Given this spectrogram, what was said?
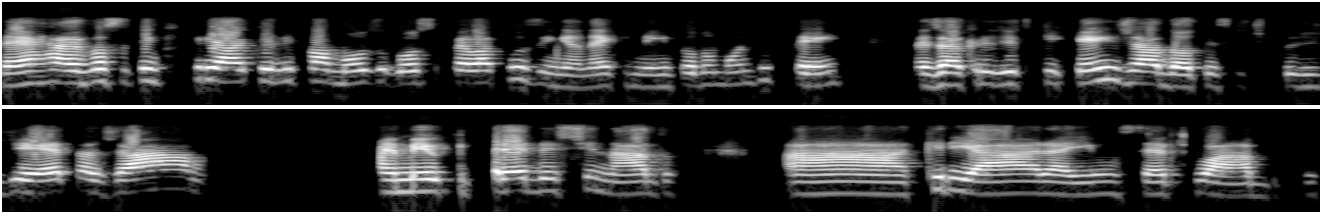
né? Aí você tem que criar aquele famoso gosto pela cozinha, né? Que nem todo mundo tem mas eu acredito que quem já adota esse tipo de dieta já é meio que predestinado a criar aí um certo hábito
